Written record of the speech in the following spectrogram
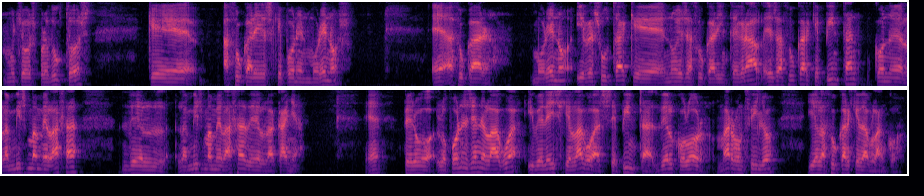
muchos productos que azúcares que ponen morenos, ¿eh? azúcar moreno y resulta que no es azúcar integral, es azúcar que pintan con eh, la misma melaza del, la misma melaza de la caña. ¿eh? Pero lo pones en el agua y veréis que el agua se pinta del color marroncillo y el azúcar queda blanco.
